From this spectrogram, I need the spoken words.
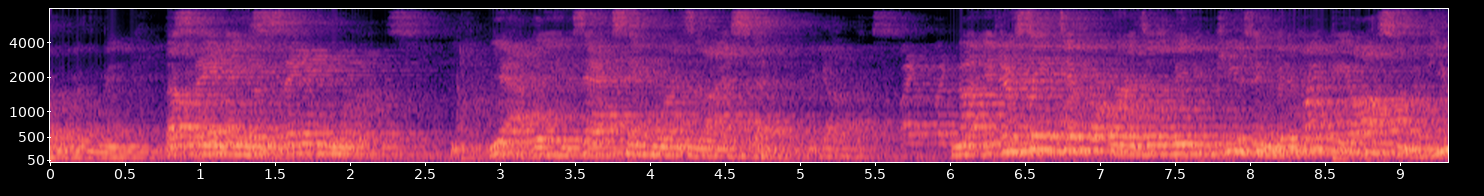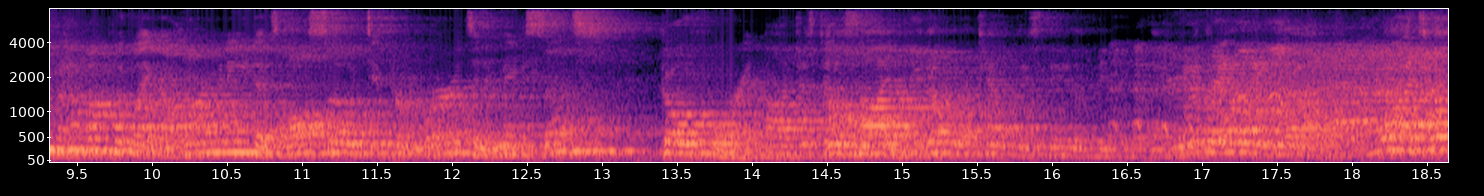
of it with me, The that would be same, the same words. Yeah, the exact same words that I said. We got this. Like, like Now, if you say different. different words, it'll be confusing, but it might be awesome. If you come up with like a harmony that's also different words and it makes sense, go for it. Uh, just an I'm aside, you don't want to tempt these theater people that. You're the one that, yeah. You want to tell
